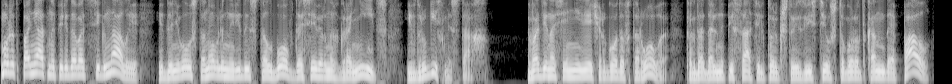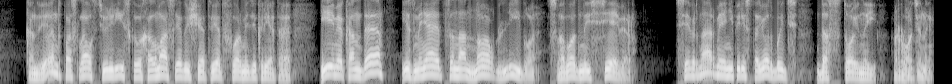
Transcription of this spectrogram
может понятно передавать сигналы, и для него установлены ряды столбов до северных границ и в других местах. В один осенний вечер года второго, когда дальнописатель только что известил, что город Канде пал, конвент послал с Тюрерийского холма следующий ответ в форме декрета. Имя Канде изменяется на Норд-Либо, свободный север. Северная армия не перестает быть достойной родины.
